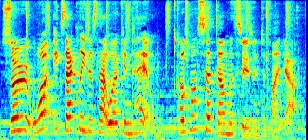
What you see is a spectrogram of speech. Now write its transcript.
So, what exactly does that work entail? Cosmos sat down with Susan to find out.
